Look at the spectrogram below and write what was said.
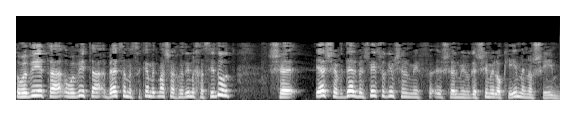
הוא מביא את ה... הוא מביא את ה... בעצם מסכם את מה שאנחנו יודעים מחסידות, שיש הבדל בין שני סוגים של, מפ... של מפגשים אלוקיים אנושיים.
